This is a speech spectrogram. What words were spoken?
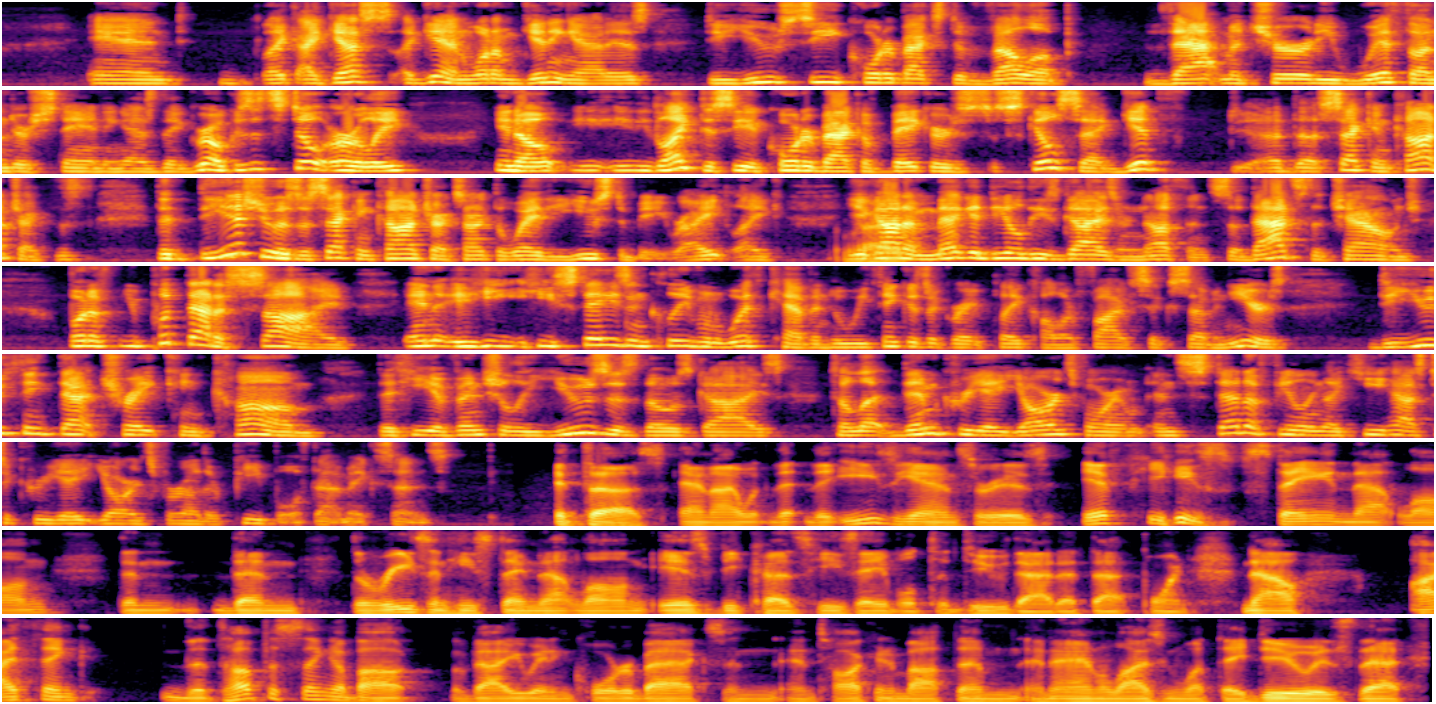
And like, I guess again, what I'm getting at is, do you see quarterbacks develop that maturity with understanding as they grow because it's still early. You know, you'd like to see a quarterback of Baker's skill set get uh, the second contract. The, the issue is the second contracts aren't the way they used to be, right? Like you right. got to mega deal these guys or nothing. So that's the challenge. But if you put that aside, and he he stays in Cleveland with Kevin, who we think is a great play caller, five, six, seven years, do you think that trait can come that he eventually uses those guys to let them create yards for him instead of feeling like he has to create yards for other people, if that makes sense? It does. And I would the, the easy answer is if he's staying that long, then then the reason he's staying that long is because he's able to do that at that point. Now, I think the toughest thing about evaluating quarterbacks and and talking about them and analyzing what they do is that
